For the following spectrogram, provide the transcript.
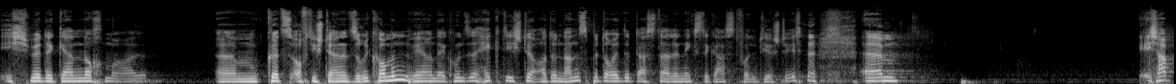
ich würde gern noch mal ähm, kurz auf die Sterne zurückkommen, während der Kunze hektisch der Ordonnanz bedeutet, dass da der nächste Gast vor der Tür steht. ähm, ich habe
